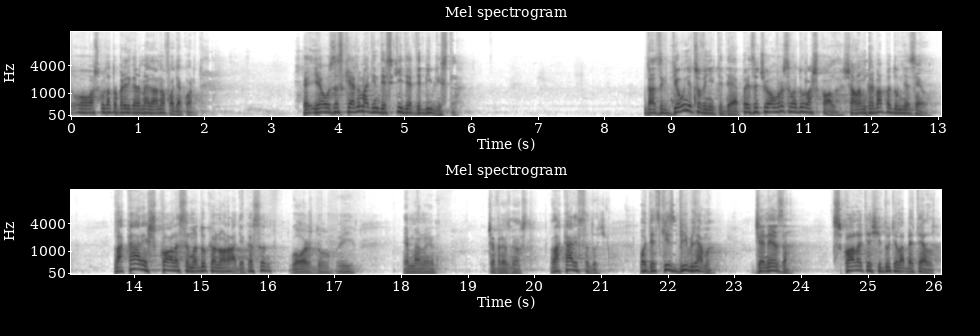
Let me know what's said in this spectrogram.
o ascultat o predică de mea, dar nu a fost de acord. Că eu zis că ea numai din deschideri de biblistă. Dar zic, de unde ți-a venit ideea? Păi zice, eu am vrut să mă duc la școală și am întrebat pe Dumnezeu. La care școală să mă duc eu în Oradie? Că sunt Gojdu, Emanuel, ce vreți dumneavoastră. La care să duci? O deschis Biblia, mă. Geneza. Scoală-te și du-te la Betel.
